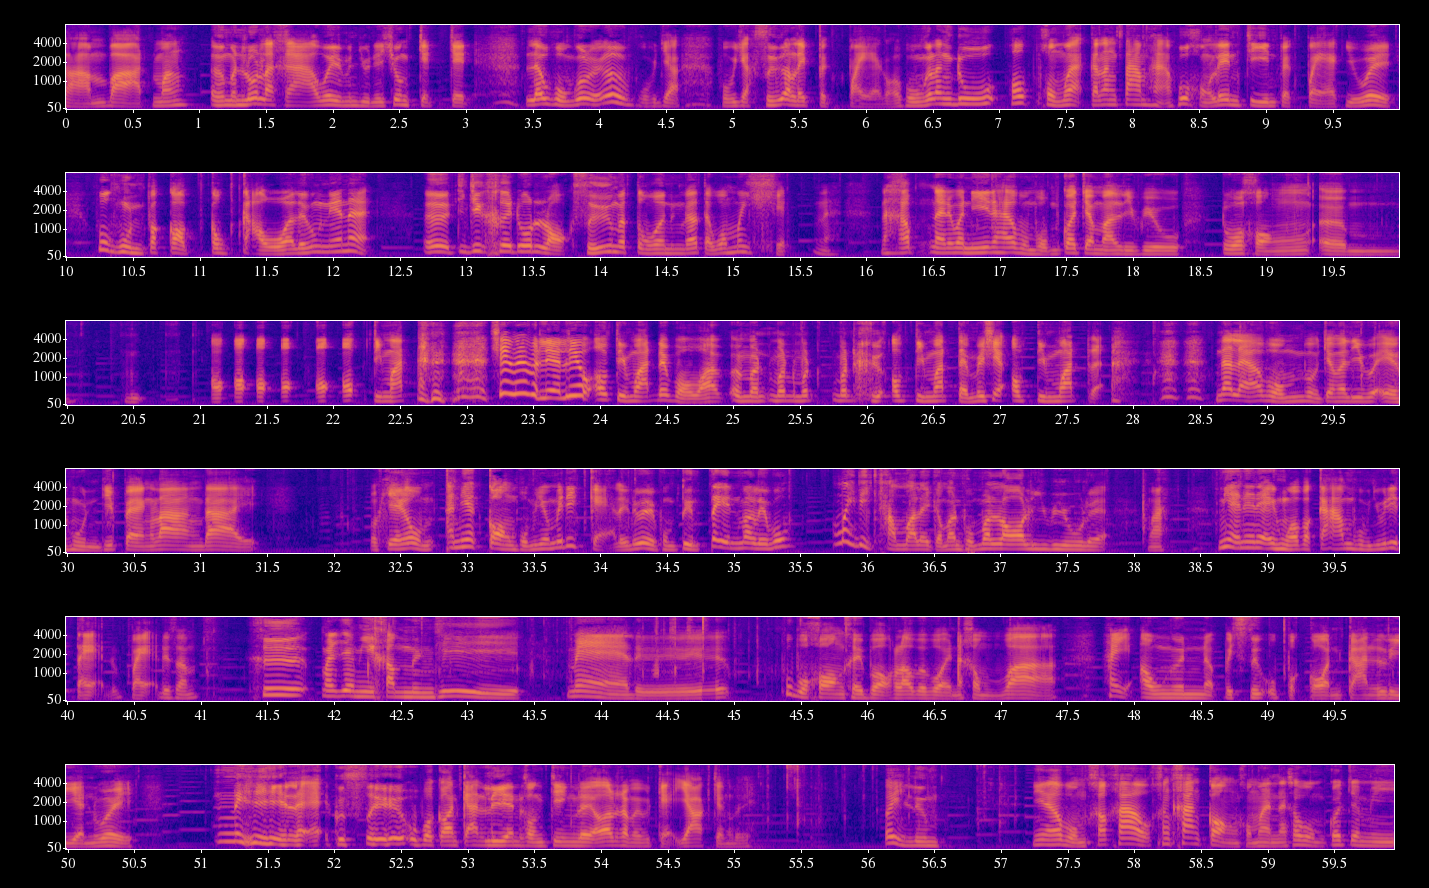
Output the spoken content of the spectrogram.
สามบาทมั้งเออมันลดราคาเว้ยมันอยู่ในช่วงเจ็ดเจ็ดแล้วผมก็เลยเออผมอยากผมอยากซื้ออะไรแปลกๆว่ะผมกำลังดูเพราะผมอะกำลังตามหาพวกของเล่นจีนแปลกๆอยู่เว้ยพวกหุ่นประกอบเก่าๆอะไรพวกเนี้ยน่ะเออจริงๆเคยโดนหลอกซื้อมาตัวหนึ่งแล้วแต่ว่าไม่เข็ดนะนะครับในวันนี้นะครับผมผมก็จะมารีวิวตัวของเอ่อออออออปติมัตใช่ไหมมันเรียกเรียกออปติมัตได้บอกว่ามันมันมันมันคือออปติมัตแต่ไม่ใช่ออปติมัตอะ นั่นแหละครับผมผมจะมารีวิวเอหุ่นที่แปลงร่างได้ โอเคครับผม อันนี้กล่องผมยังไม่ได้แกะเลยด้วย ผมตื่นเต้นมากเลยเพราะไม่ได้ทำอะไรกับมันผมมารอรีวิวเลยมาเนี่ยเนี่ยไอหัวปากกามผมยังไม่ได้แตะแปะด้วยซ้ำคือมันจะมีคำหนึ่งที่แม่หรือผู้ปกครองเคยบอกเราบ่อยๆนะครับผมว่าให้เอาเงินไปซื้ออุปกรณ์การเรียนเว้ยนี่แหละกูซื้ออุปกรณ์การเรียนของจริงเลยอ๋อทำไมมันแกะยากจังเลยเอ้ยลืม นี่นะครับผมคร่าวๆข้างๆกล่องของมันนะครับผมก็จะมี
